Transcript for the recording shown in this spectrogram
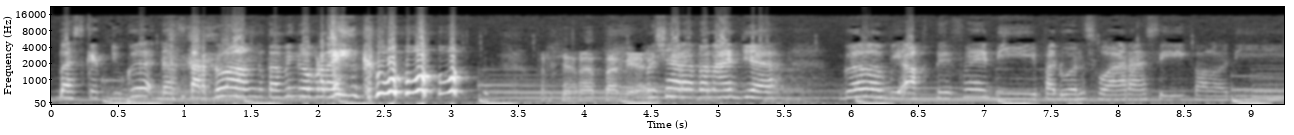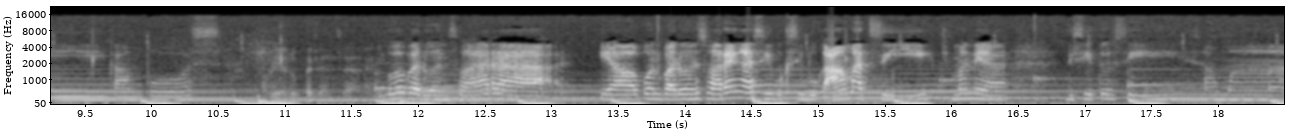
basket juga daftar doang tapi nggak pernah ikut persyaratan ya persyaratan aja gue lebih aktifnya di paduan suara sih kalau di gue paduan suara. Ya walaupun paduan suaranya nggak sibuk-sibuk amat sih. Cuman ya di situ sih sama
